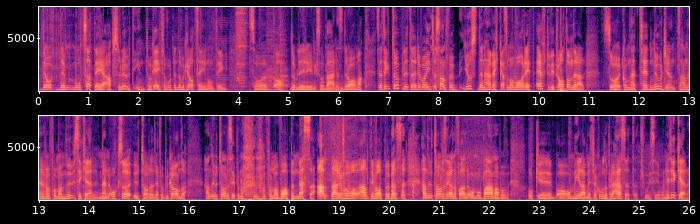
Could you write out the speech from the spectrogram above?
det, det motsatta är absolut inte okej. Så fort en demokrat säger någonting så, ja, då blir det ju liksom världens drama. Så jag tänkte ta upp lite, det var intressant för just den här veckan som har varit, efter vi pratade om det där, så kom den här Ted Nugent, han är någon form av musiker, men också uttalad republikan då. Han uttalade sig på någon, någon form av vapenmässa. Allt det här är, va- alltid vapenmässor. Han uttalade sig i alla fall om Obama på, och eh, ja, om hela administrationen på det här sättet. Får vi se vad ni tycker.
